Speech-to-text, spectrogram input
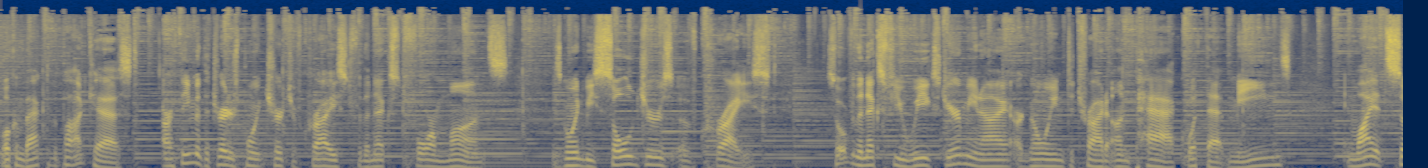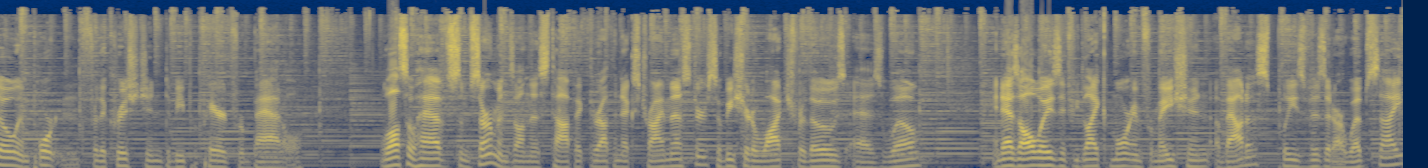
Welcome back to the podcast. Our theme at the Traders Point Church of Christ for the next four months is going to be Soldiers of Christ. So, over the next few weeks, Jeremy and I are going to try to unpack what that means and why it's so important for the Christian to be prepared for battle. We'll also have some sermons on this topic throughout the next trimester, so be sure to watch for those as well. And as always, if you'd like more information about us, please visit our website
